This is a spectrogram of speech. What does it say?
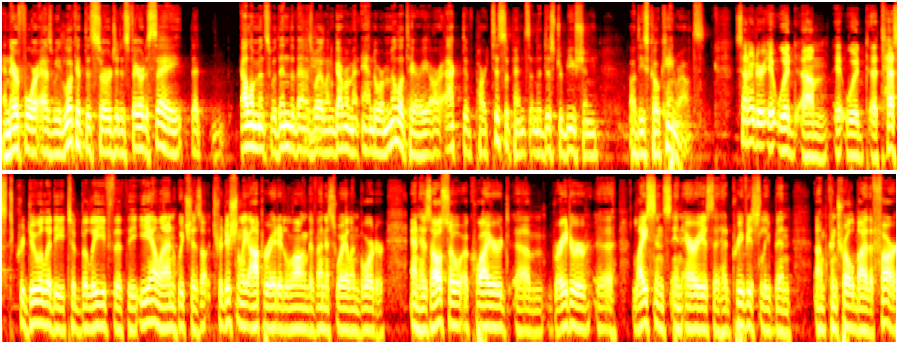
And therefore, as we look at this surge, it is fair to say that elements within the Venezuelan government and or military are active participants in the distribution of these cocaine routes. Senator, it would, um, it would attest credulity to believe that the ELN, which has traditionally operated along the Venezuelan border and has also acquired um, greater uh, license in areas that had previously been um, controlled by the FARC,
